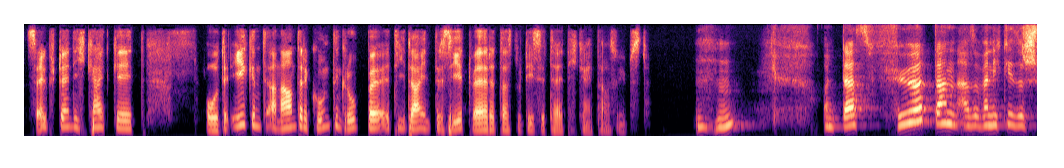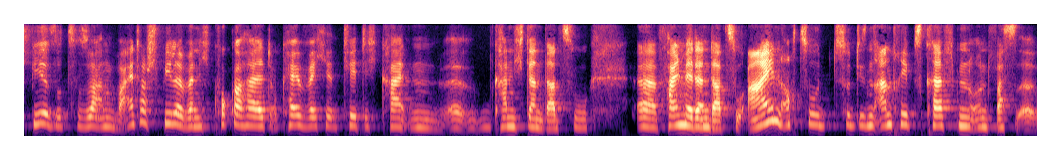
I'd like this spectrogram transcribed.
Selbstständigkeit geht oder irgendeine andere Kundengruppe, die da interessiert wäre, dass du diese Tätigkeit ausübst. Mhm. Und das führt dann, also wenn ich dieses Spiel sozusagen weiterspiele, wenn ich gucke halt, okay, welche Tätigkeiten äh, kann ich dann dazu, äh, fallen mir dann dazu ein, auch zu, zu diesen Antriebskräften und was äh,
